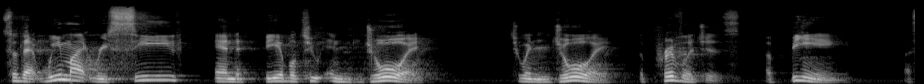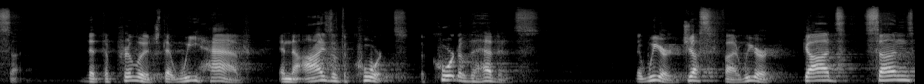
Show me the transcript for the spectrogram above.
so that we might receive and be able to enjoy, to enjoy the privileges of being a son. That the privilege that we have in the eyes of the court, the court of the heavens, that we are justified, we are God's sons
